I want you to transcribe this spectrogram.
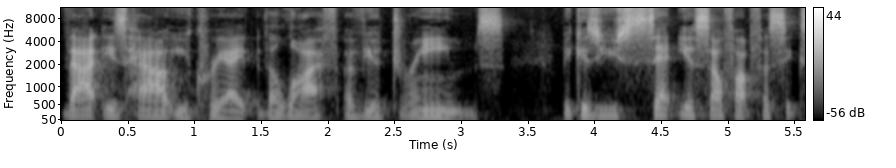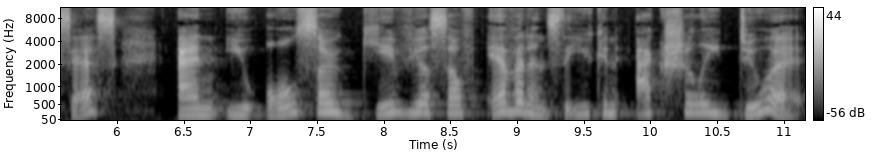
That is how you create the life of your dreams because you set yourself up for success and you also give yourself evidence that you can actually do it.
